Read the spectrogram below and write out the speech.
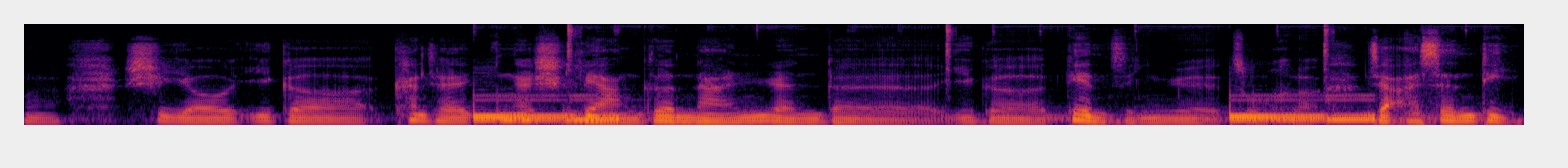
嗯，是由一个看起来应该是两个男人的一个电子音乐组合，叫 S.N.D。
